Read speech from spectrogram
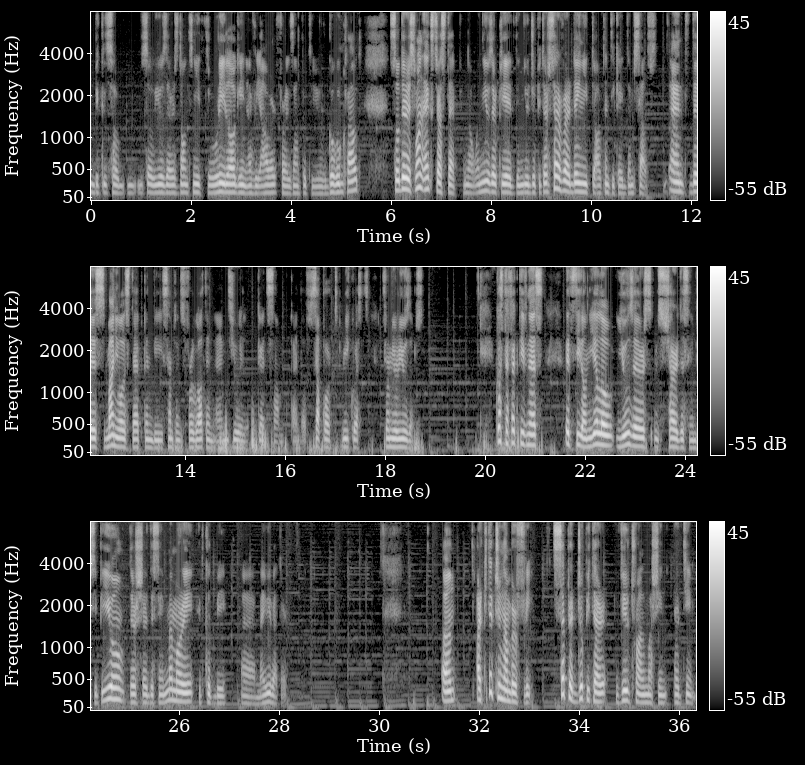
because so so users don't need to re-log in every hour, for example, to your Google Cloud. So there is one extra step. You know, when user creates the new Jupyter server, they need to authenticate themselves, and this manual step can be sometimes forgotten, and you will get some kind of support requests from your users. Cost effectiveness, it's still on yellow. Users share the same CPU, they share the same memory. It could be uh, maybe better. Um, architecture number three, separate Jupyter virtual machine per team.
